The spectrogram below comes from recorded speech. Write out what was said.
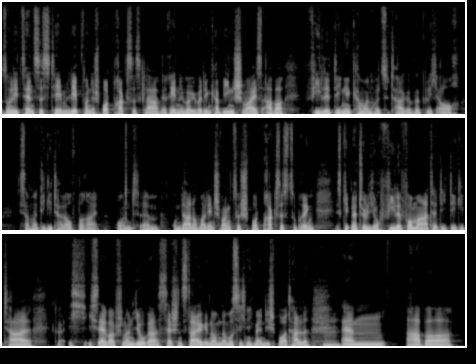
so ein Lizenzsystem lebt von der Sportpraxis, klar, wir reden über, über den Kabinenschweiß, aber viele Dinge kann man heutzutage wirklich auch ich sag mal, digital aufbereiten. Und ähm, um da nochmal den Schwank zur Sportpraxis zu bringen, es gibt natürlich auch viele Formate, die digital, ich, ich selber habe schon an Yoga-Sessions teilgenommen, da musste ich nicht mehr in die Sporthalle. Mhm. Ähm, aber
